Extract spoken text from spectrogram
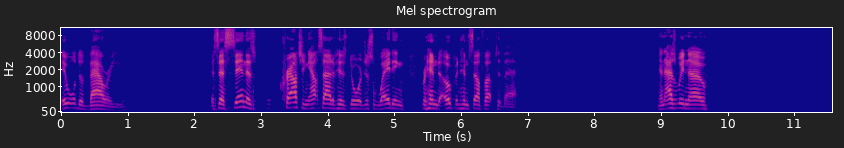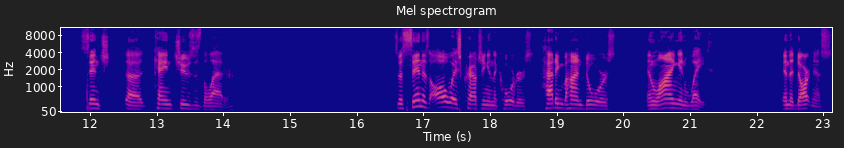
It will devour you. It says sin is crouching outside of his door, just waiting for him to open himself up to that. And as we know, sin, uh, Cain chooses the latter. So sin is always crouching in the corners, hiding behind doors, and lying in wait in the darkness.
